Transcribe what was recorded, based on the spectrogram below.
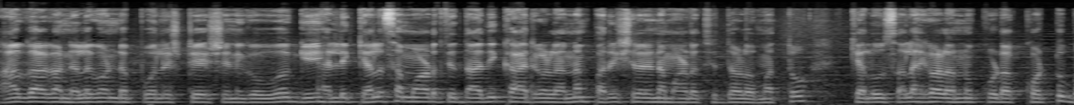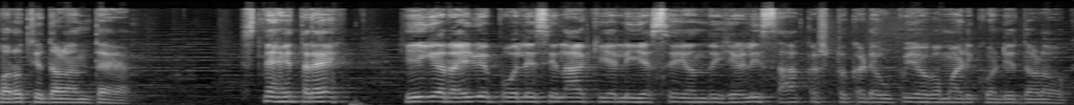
ಆಗಾಗ ನೆಲಗೊಂಡ ಪೊಲೀಸ್ ಸ್ಟೇಷನ್ಗೆ ಹೋಗಿ ಅಲ್ಲಿ ಕೆಲಸ ಮಾಡುತ್ತಿದ್ದ ಅಧಿಕಾರಿಗಳನ್ನು ಪರಿಶೀಲನೆ ಮಾಡುತ್ತಿದ್ದಳು ಮತ್ತು ಕೆಲವು ಸಲಹೆಗಳನ್ನು ಕೂಡ ಕೊಟ್ಟು ಬರುತ್ತಿದ್ದಳಂತೆ. ಸ್ನೇಹಿತರೆ ಹೀಗೆ ರೈಲ್ವೆ ಪೊಲೀಸ್ ಇಲಾಖೆಯಲ್ಲಿ ಎಸ್ ಎಂದು ಹೇಳಿ ಸಾಕಷ್ಟು ಕಡೆ ಉಪಯೋಗ ಮಾಡಿಕೊಂಡಿದ್ದಳು.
